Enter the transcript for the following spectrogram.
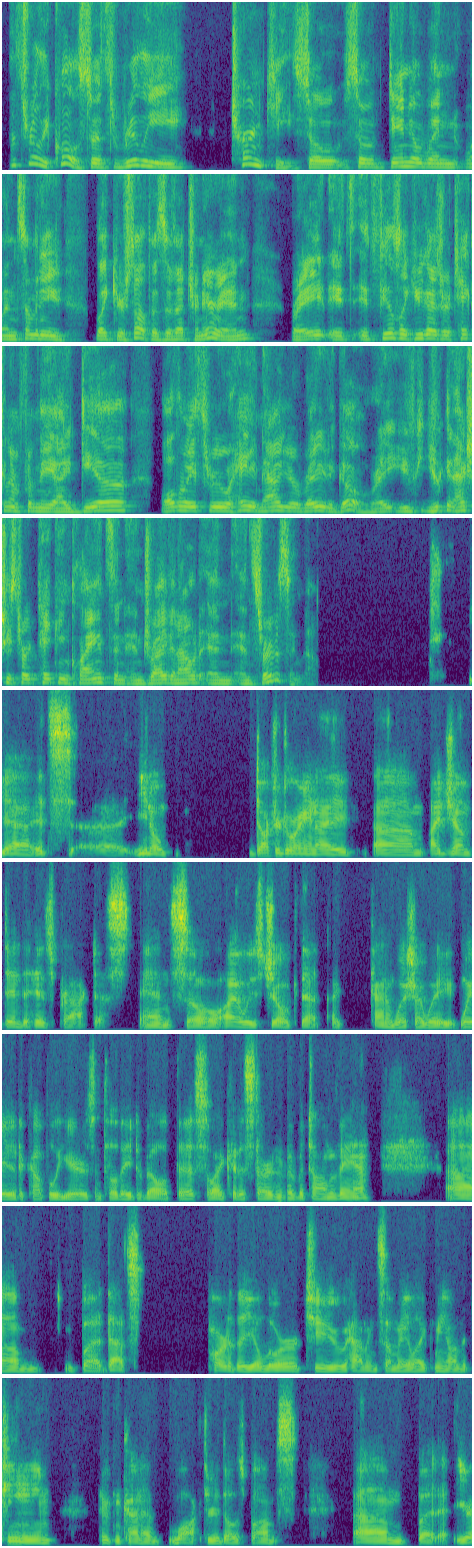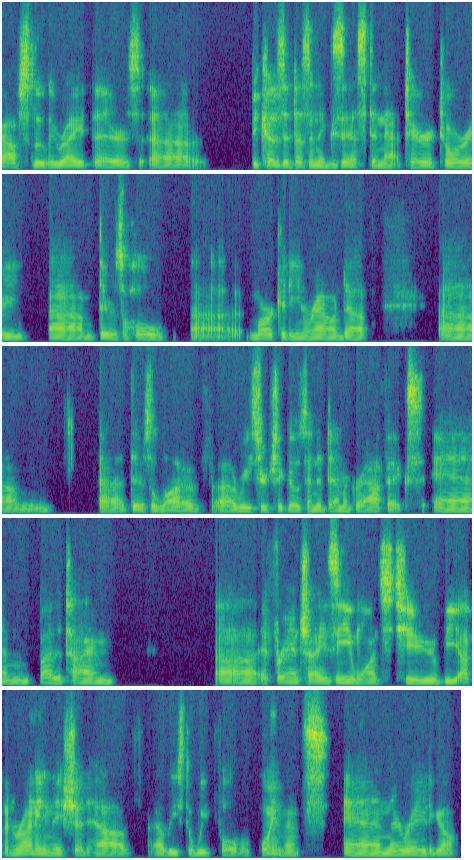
That's really cool. So it's really turnkey. So so Daniel, when when somebody like yourself as a veterinarian right? It it feels like you guys are taking them from the idea all the way through. Hey, now you're ready to go, right? You you can actually start taking clients and, and driving out and and servicing them. Yeah, it's uh, you know, Dr. Dorian, I um, I jumped into his practice, and so I always joke that I kind of wish I wait, waited a couple of years until they developed this, so I could have started a Vetama van. Um, but that's part of the allure to having somebody like me on the team who can kind of walk through those bumps. Um, but you're absolutely right. There's uh, because it doesn't exist in that territory. Um, there's a whole uh, marketing roundup. Um, uh, there's a lot of uh, research that goes into demographics, and by the time uh, a franchisee wants to be up and running, they should have at least a week full of appointments and they're ready to go.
